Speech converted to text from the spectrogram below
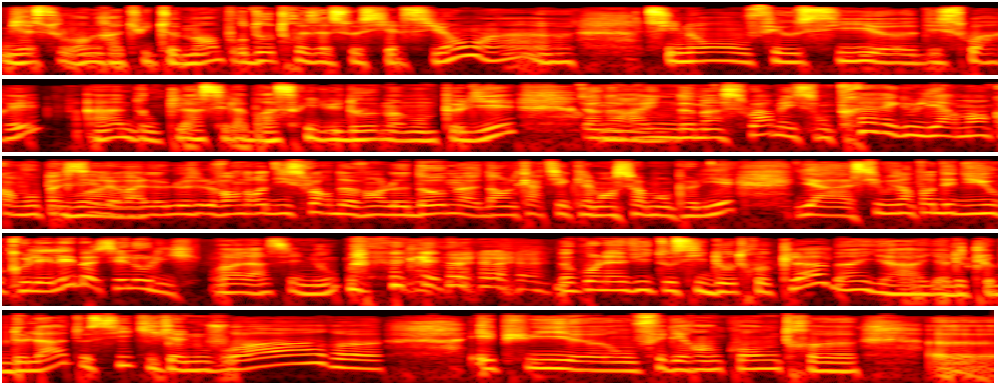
bien souvent gratuitement pour d'autres associations. hein. Sinon, on fait aussi euh, des soirées. hein. Donc là, c'est la brasserie du Dôme à Montpellier. Il y en aura une demain soir, mais ils sont très régulièrement quand vous passez Voilà. le, le- le vendredi soir devant le Dôme dans le quartier Clémenceau à Montpellier. Il y a, si vous entendez du ukulélé, bah, c'est Loli. Voilà, c'est nous. Donc on invite aussi d'autres clubs. hein. Il, y a, il y a le club de Latte aussi qui vient nous voir. euh, et puis on fait des rencontres. euh,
